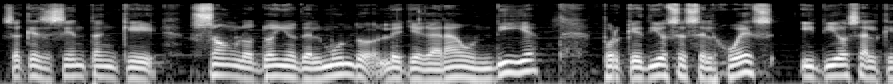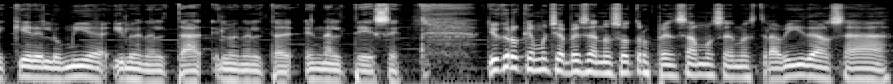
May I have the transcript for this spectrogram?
o sea, que se sientan que son los dueños del mundo, le llegará un día, porque Dios es el juez y Dios al que quiere lo humilla y lo, enaltece. Yo creo que muchas veces nosotros pensamos en nuestra vida, o sea,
